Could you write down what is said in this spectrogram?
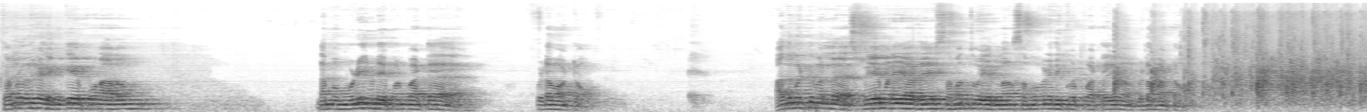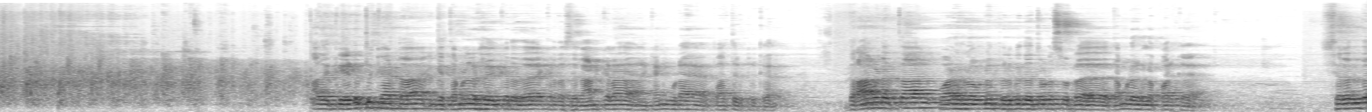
தமிழர்கள் எங்கே போனாலும் நம்ம மொழியினுடைய பண்பாட்டை விடமாட்டோம். அது மட்டுமல்ல சுயமரியாதை சமத்துவ எண்ணம் சமூக நீதி கோட்பாட்டையும் விடமாட்டோம். அதுக்கு எடுத்துக்காட்டாக இங்கே தமிழர்கள் இருக்கிறத கடந்த சில நாட்களாக கண்கூட பார்த்துக்கிட்டு இருக்கிறேன். திராவிடத்தால் வாழ்கிறவன்னு பெருமிதத்தோடு சொல்கிற தமிழர்களை பார்க்கிறேன். சிறந்த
